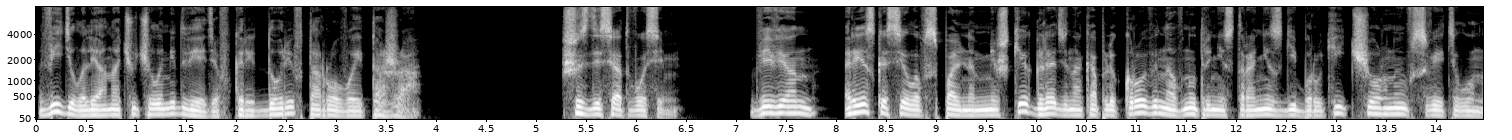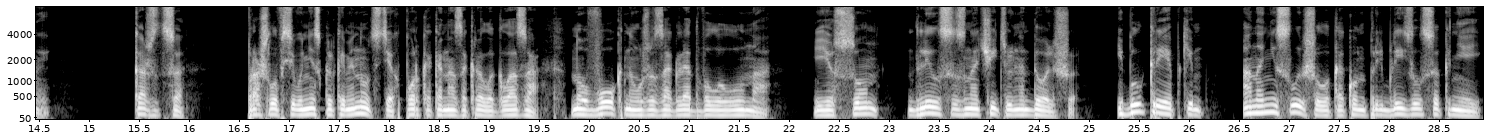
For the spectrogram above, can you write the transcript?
видела ли она чучело медведя в коридоре второго этажа. 68. Вивиан Резко села в спальном мешке, глядя на каплю крови на внутренней стороне сгиба руки, черную в свете луны. Кажется, прошло всего несколько минут с тех пор, как она закрыла глаза, но в окна уже заглядывала луна. Ее сон длился значительно дольше и был крепким. Она не слышала, как он приблизился к ней,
